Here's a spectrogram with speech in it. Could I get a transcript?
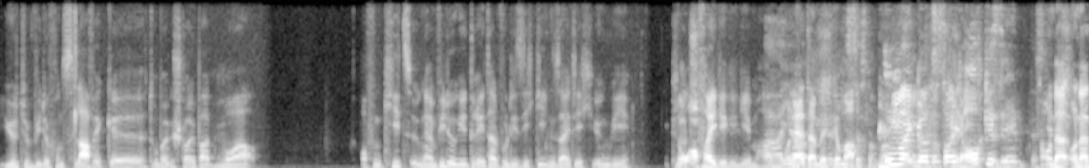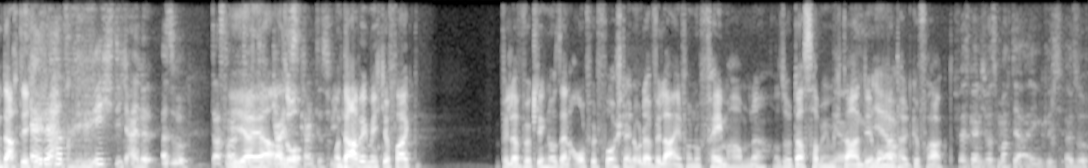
YouTube-Video von Slavik äh, drüber gestolpert, wo er auf dem Kiez irgendein Video gedreht hat, wo die sich gegenseitig irgendwie eine. Ohrfeige gegeben haben. Ah, und ja. er hat da mitgemacht. Oh mein Gott, das habe ich auch gesehen. Und dann, und dann dachte ich, Ey, der hat richtig eine. Also, das war ein Ja, richtig ja, also- geisteskrankes Video. und da habe ne? ich mich gefragt, will er wirklich nur sein Outfit vorstellen oder will er einfach nur Fame haben, ne? Also das habe ich mich Ja. da in dem Ja. Moment halt gefragt. Ich weiß gar nicht, was macht er eigentlich? Also,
